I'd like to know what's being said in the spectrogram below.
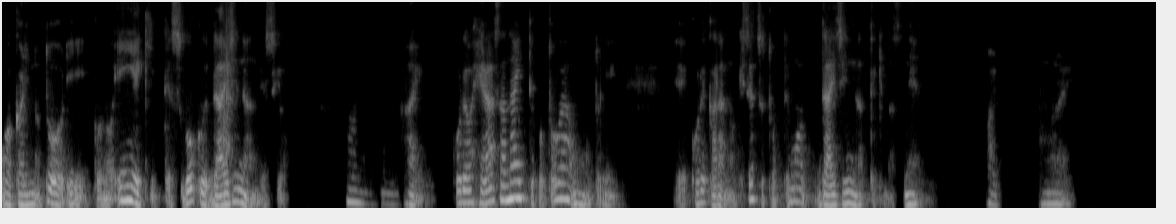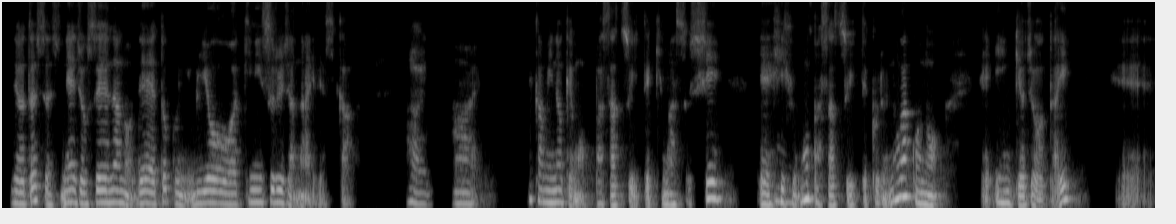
お分かりの通り、この陰液ってすごく大事なんですよ。うん、うん。はい。これを減らさないってことが、本当に、えーこれからの季節とっても大事になってきますね。はい。はい。で、私たちね、女性なので、特に美容は気にするじゃないですか。はい。はい。で髪の毛もパサついてきますし、えー皮膚うん、もパサついてくるのが、この、えー陰虚状態、えー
